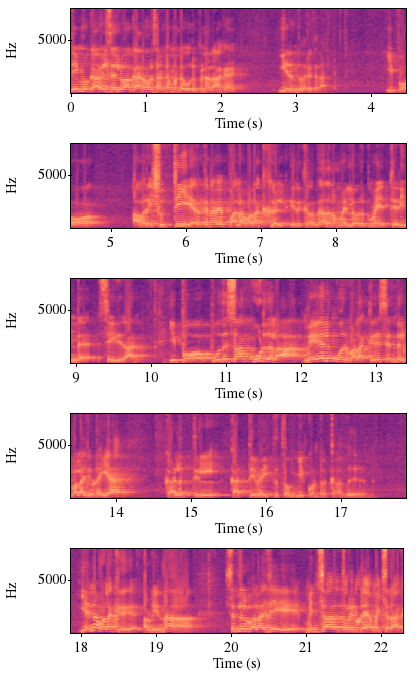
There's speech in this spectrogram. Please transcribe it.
திமுகவில் செல்வாக்கான ஒரு சட்டமன்ற உறுப்பினராக இருந்து வருகிறார். இப்போது அவரை சுற்றி ஏற்கனவே பல வழக்குகள் இருக்கிறது. அது நம்ம எல்லோருக்குமே தெரிந்த செய்தி தான் இப்போது புதுசாக கூடுதலாக மேலும் ஒரு வழக்கு செந்தில் பாலாஜியுடைய கழுத்தில் கத்தி வைத்து தொங்கி கொண்டிருக்கிறது. என்ன வழக்கு அப்படின்னா செந்தில் பாலாஜி மின்சாரத்துறையினுடைய அமைச்சராக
